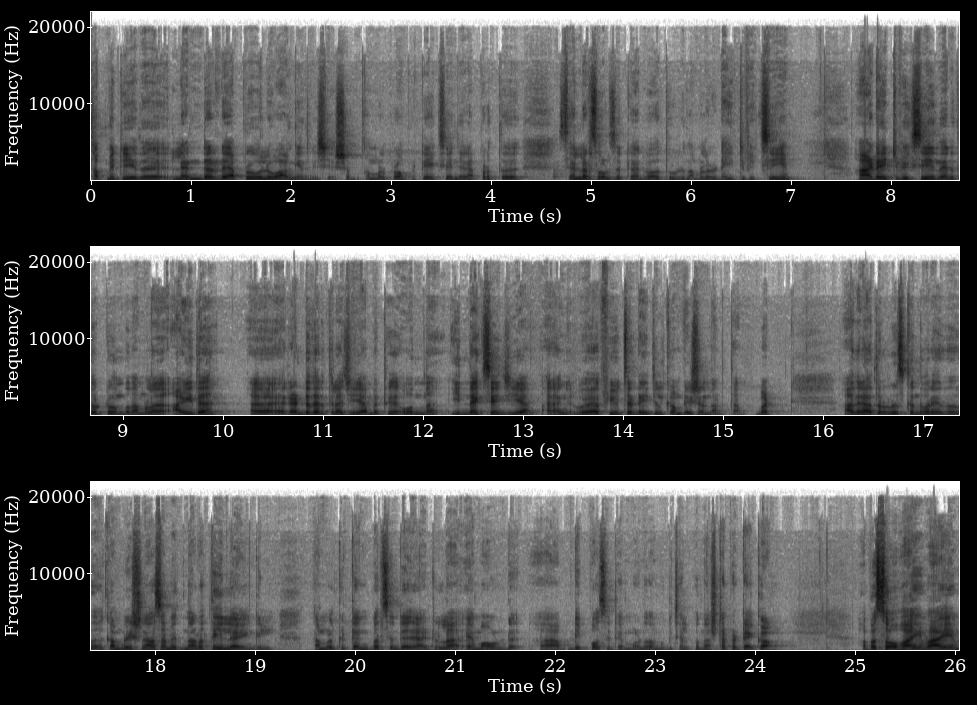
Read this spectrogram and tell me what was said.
സബ്മിറ്റ് ചെയ്ത് ലെൻഡറുടെ അപ്രൂവൽ വാങ്ങിയതിന് ശേഷം നമ്മൾ പ്രോപ്പർട്ടി എക്സ്ചേഞ്ചിന് അപ്പുറത്ത് സെല്ലർ സോളിസിറ്റർ അനുഭവത്തോട് നമ്മൾ ഡേറ്റ് ഫിക്സ് ചെയ്യും. ആ ഡേറ്റ് ഫിക്സ് ചെയ്യുന്നതിന് തൊട്ട് മുമ്പ് നമ്മൾ ഐതർ രണ്ട് തരത്തിലാണ് ചെയ്യാൻ പറ്റുക. ഒന്ന് ഇന്ന് എക്സ്ചേഞ്ച് ചെയ്യാം. അല്ലെങ്കിൽ ഫ്യൂച്ചർ ഡേറ്റിൽ കംപ്ലീഷൻ നടത്താം. ബട്ട് അതിനകത്തൊരു റിസ്ക് എന്ന് പറയുന്നത് കംപ്ലീഷൻ ആ സമയത്ത് നടത്തിയില്ല എങ്കിൽ നമ്മൾക്ക് ടെൻ പെർസെന്റേജ് ആയിട്ടുള്ള എമൗണ്ട് ആ ഡിപ്പോസിറ്റ് എമൗണ്ട് നമുക്ക് ചിലപ്പോൾ നഷ്ടപ്പെട്ടേക്കാം. അപ്പോൾ സ്വാഭാവികമായും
